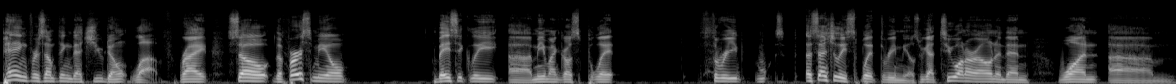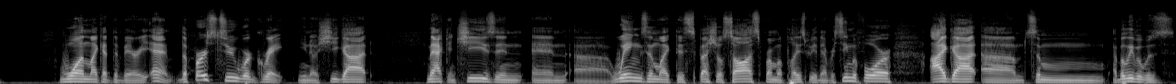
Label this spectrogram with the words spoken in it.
paying for something that you don't love, right? So the first meal, basically, uh, me and my girl split three, essentially split three meals. We got two on our own and then one, um, one like at the very end. The first two were great. You know, she got mac and cheese and and uh, wings and like this special sauce from a place we had never seen before. I got um, some, I believe it was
